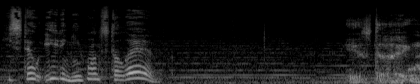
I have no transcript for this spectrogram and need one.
He's still eating. He wants to live. He is dying.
